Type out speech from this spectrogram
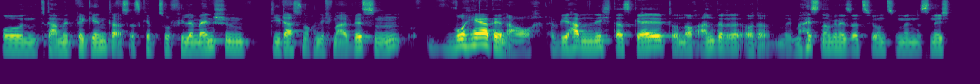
Und damit beginnt das. Es gibt so viele Menschen, die das noch nicht mal wissen. Woher denn auch? Wir haben nicht das Geld und auch andere, oder die meisten Organisationen zumindest nicht,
